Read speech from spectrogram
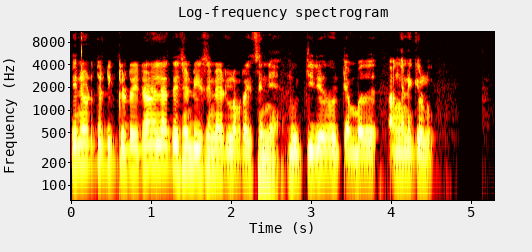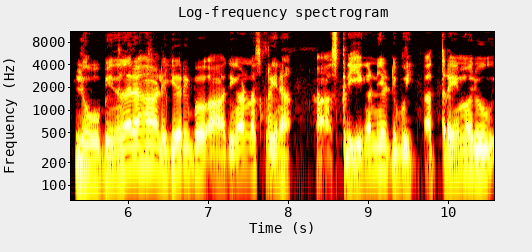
പിന്നെ ഇവിടുത്തെ ടിക്കറ്റ് റേറ്റ് ആണെങ്കിൽ അത്യാവശ്യം ഡീസന്റ് ആയിട്ടുള്ള പ്രൈസ് തന്നെയാണ് നൂറ്റി ഇരുപത് നൂറ്റമ്പത് അങ്ങനെയൊക്കെ ഉള്ളൂ. ലോബിയിൽ നിന്ന് നേരെ ഹാളിൽ കയറിയപ്പോൾ ആദ്യം കാണുന്ന സ്ക്രീനാ ആ. സ്ക്രീൻ കണ്ട് ഞെട്ടിപ്പോയി. അത്രയും ഒരു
